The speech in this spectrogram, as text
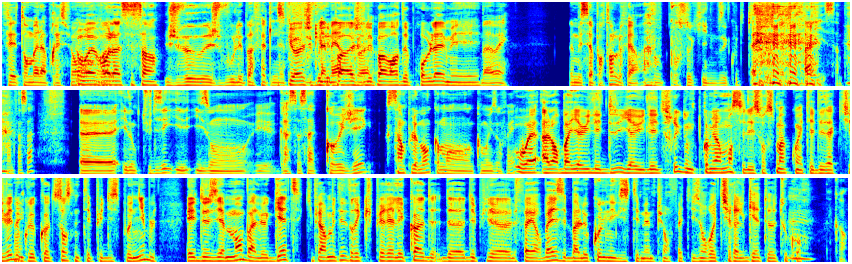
fait tomber la pression. Ouais, voilà, c'est ça. Je veux, je voulais pas faire de la, Parce que ouais, je la voulais pas, je voulais pas avoir de problème et, Bah ouais. Non, mais c'est important de le faire. Pour ceux qui nous écoutent, c'est important de faire ça. Euh, et donc, tu disais ils ils ont, grâce à ça, corrigé simplement comment, comment ils ont fait? Ouais, alors bah il y a eu les deux, il y a eu les trucs. Donc premièrement, c'est les source maps qui ont été désactivées, donc le code source n'était plus disponible. Et deuxièmement, bah le get qui permettait de récupérer les codes de- depuis le, le Firebase, bah le call n'existait même plus en fait. Ils ont retiré le get euh, tout court. Mm. D'accord.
